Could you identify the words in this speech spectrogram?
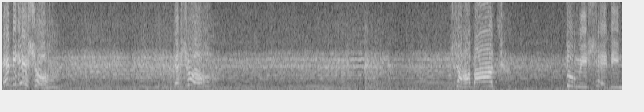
এদিকে এসো। এসো। শাহবাজ, তুমি সেই দিন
